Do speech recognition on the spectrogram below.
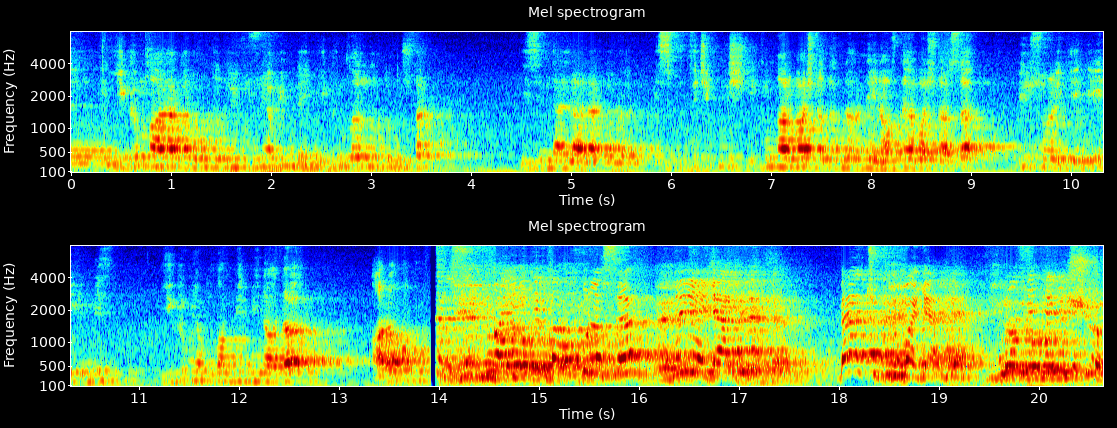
Ee, yıkımla alakalı burada duygusunu yapayım da yıkımları durdurmuşlar. İzinlerle alakalı bir çıkmış. Yıkımlar başladığında örneğin haftaya başlarsa bir sonraki eğitimimiz yıkım yapılan bir binada gittiğim zaman burası nereye geldi? Bel çukuruma geldi. Bunun nedeni şu.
